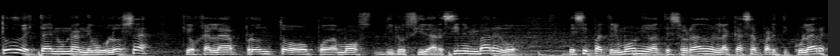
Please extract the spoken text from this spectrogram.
todo está en una nebulosa que ojalá pronto podamos dilucidar. Sin embargo, ese patrimonio atesorado en la casa particular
